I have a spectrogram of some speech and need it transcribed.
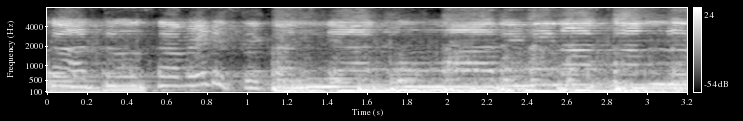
కాటు సవెడితే కన్యాకుమారిని నా కన్ను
